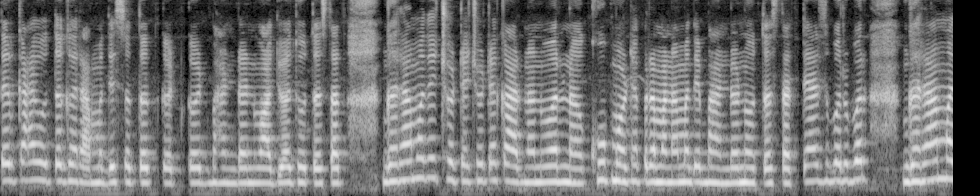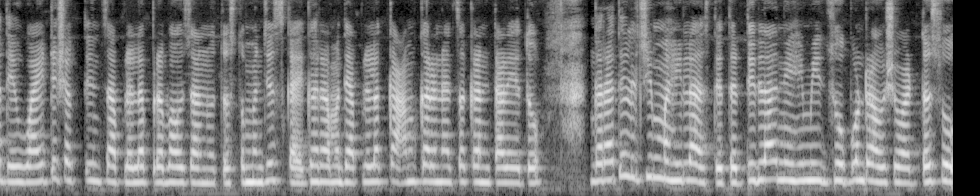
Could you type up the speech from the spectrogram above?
तर काय होतं? घरामध्ये सतत कटकट भांडण वादविवाद होत असतात. घरामध्ये छोट्या छोट्या कारणांवरनं खूप मोठ्या प्रमाणामध्ये भांडण होत असतात. त्याचबरोबर घरामध्ये वाईट शक्तींचा आपल्याला प्रभाव जाणवत असतो. म्हणजेच काय? घरामध्ये आपल्याला काम करण्याचा कंटाळा येतो. घरातील जी महिला असते तर तिला नेहमी झोपून राहूशी वाटतं सो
